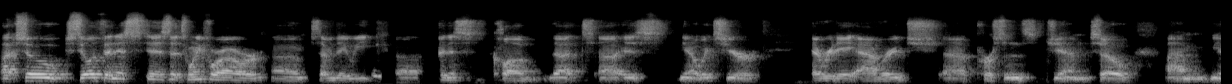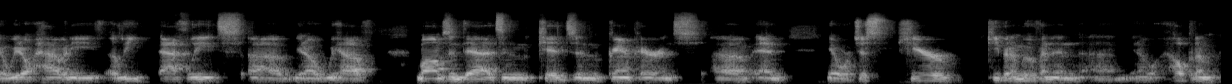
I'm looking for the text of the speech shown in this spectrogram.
Uh, so, Steelhead Fitness is a 24 hour, um, seven day week uh, fitness club that uh, is, you know, it's your everyday average uh, person's gym. So, um, you know, we don't have any elite athletes. Uh, you know, we have moms and dads and kids and grandparents. Um, and, you know, we're just here keeping them moving and, um, you know, helping them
